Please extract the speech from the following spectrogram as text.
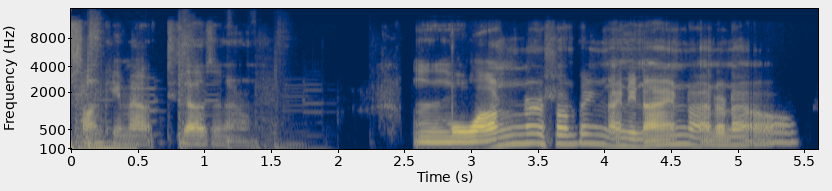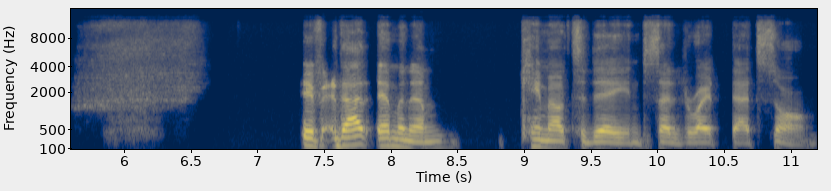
song came out 2001 or something 99 I don't know. If that Eminem came out today and decided to write that song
